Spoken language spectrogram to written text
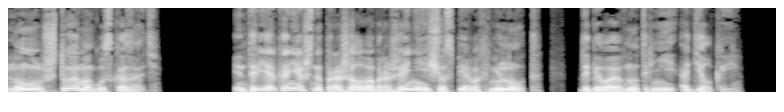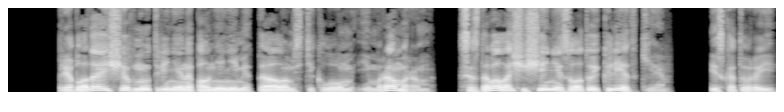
Ну, что я могу сказать? Интерьер, конечно, поражал воображение еще с первых минут, добивая внутренней отделкой. Преобладающее внутреннее наполнение металлом, стеклом и мрамором создавало ощущение золотой клетки, из которой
